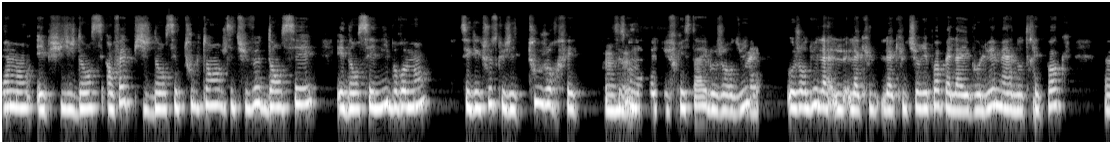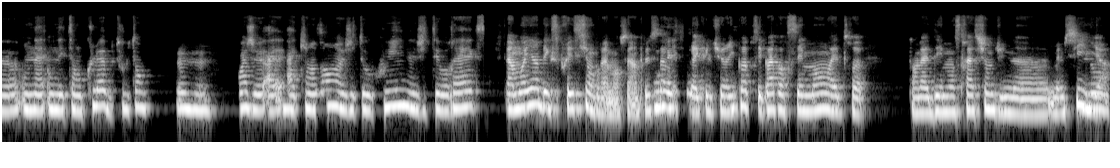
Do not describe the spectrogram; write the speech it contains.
vraiment. Et puis je dansais. En fait, puis je dansais tout le temps. Si tu veux danser et danser librement, c'est quelque chose que j'ai toujours fait. C'est ce mhm. qu'on appelle du freestyle aujourd'hui. Aujourd'hui, la, la, culture hip-hop, elle a évolué, mais à notre époque, euh, on, a, on était en club tout le temps. Mhm. Moi, je, à, 15 ans, j'étais au Queen, j'étais au Rex. C'est un moyen d'expression, vraiment. C'est un peu ça, la culture hip-hop. C'est pas forcément être dans la démonstration d'une, euh, même s'il y a un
